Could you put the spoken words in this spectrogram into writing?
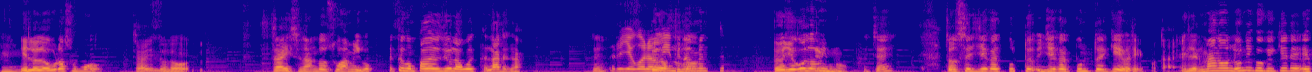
Y lo logró a su modo, ¿sabes? Lo, lo- traicionando a su amigo. Este compadre dio la vuelta larga, ¿sí? Pero llegó lo pero mismo. finalmente pero llegó lo Sí. mismo entonces llega el punto llega el punto de quiebre el hermano lo único que quiere es,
